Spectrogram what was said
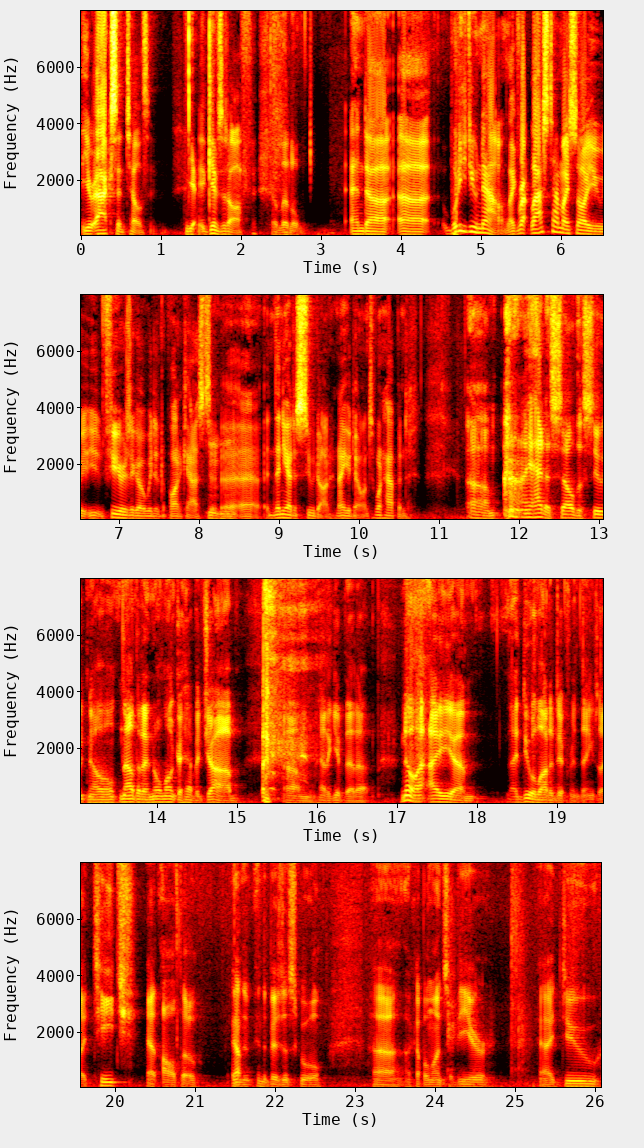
Your accent tells it. Yeah. It gives it off. A little. And uh, uh, what do you do now? Like ra- last time I saw you, you- a few years ago, we did a podcast. Mm-hmm. Uh, and then you had a suit on. Now you don't. What happened? Um, I had to sell the suit now. Now that I no longer have a job, um, had to give that up. No, I I, um, I do a lot of different things. I teach at Aalto Yep. in, the, in the business school uh, a couple months of year. I do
